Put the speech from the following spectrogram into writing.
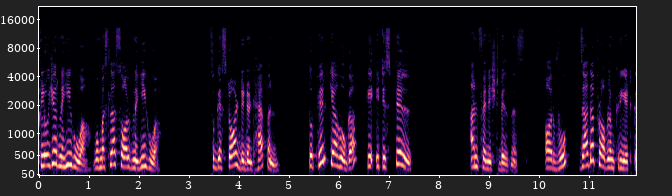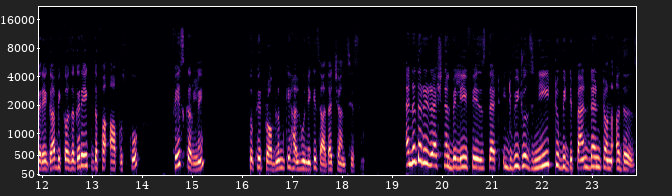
closure نہیں ہوا وہ مسئلہ سالو نہیں ہوا سو گیسٹال ڈیڈنٹ ہیپن تو پھر کیا ہوگا کہ it is still unfinished business اور وہ زیادہ پرابلم کریٹ کرے گا بیکاز اگر ایک دفعہ آپ اس کو فیس کر لیں تو پھر پرابلم کے حل ہونے کے زیادہ چانسز ہیں Another irrational belief is that individuals need to be dependent on others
